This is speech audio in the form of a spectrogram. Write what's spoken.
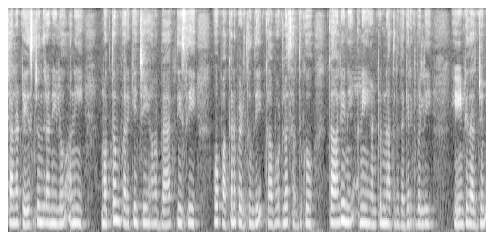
చాలా టేస్ట్ ఉందిరా నీలో అని మొత్తం పరికించి ఆమె బ్యాగ్ తీసి ఓ పక్కన పెడుతుంది. కబోర్డ్లో సర్దుకో ఖాళీని అని అంటున్న అతని దగ్గరికి వెళ్ళి ఏంటిది అర్జున్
